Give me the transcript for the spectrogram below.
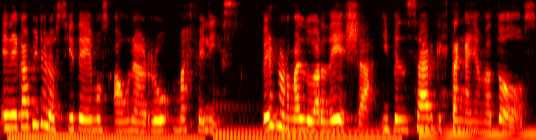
En el capítulo 7 vemos a una Rue más feliz, pero es normal dudar de ella y pensar que está engañando a todos.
